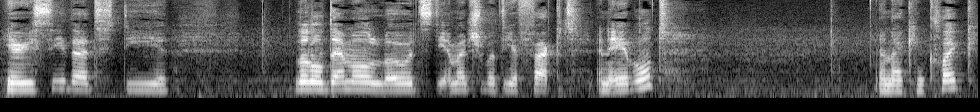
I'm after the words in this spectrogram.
Here you see that the little demo loads the image with the effect enabled and I can click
